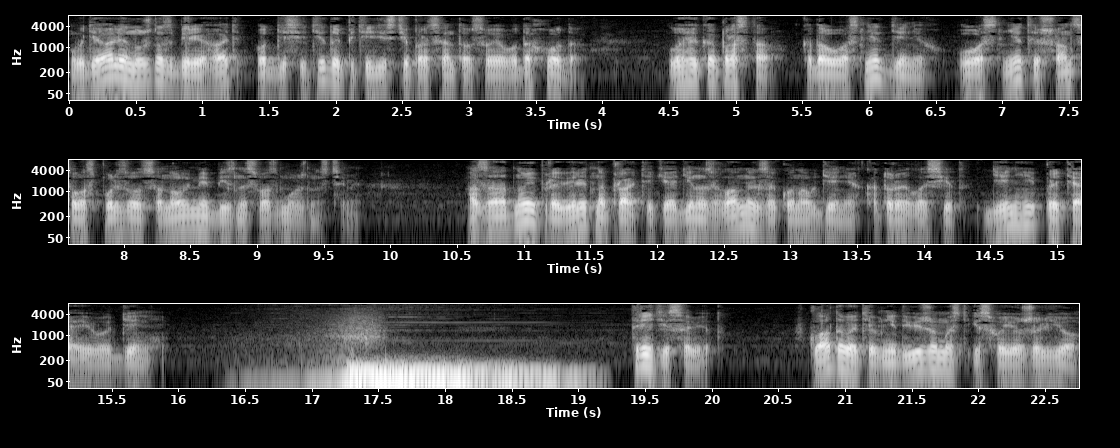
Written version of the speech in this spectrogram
В идеале нужно сберегать от 10 до 50% своего дохода. Логика проста. Когда у вас нет денег, у вас нет и шанса воспользоваться новыми бизнес-возможностями. А заодно и проверить на практике один из главных законов денег, который гласит «деньги притягивают деньги». Третий совет. Вкладывайте в недвижимость и свое жилье.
